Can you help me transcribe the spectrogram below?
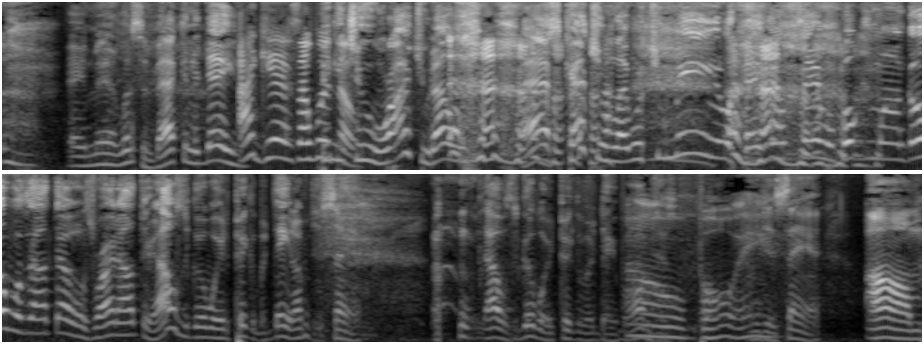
hey, man, listen, back in the day, I guess I wouldn't Pikachu know. and Raichu, that was ass catching. Like, what you mean? Like, you know I'm saying? When Pokemon Go was out there, it was right out there. That was a good way to pick up a date. I'm just saying. that was a good way to pick up a date. But I'm Oh just, boy. I'm just saying. Um,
